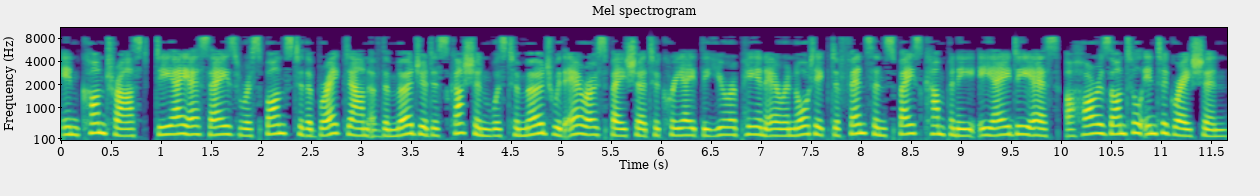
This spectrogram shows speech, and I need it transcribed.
In contrast, DASA's response to the breakdown of the merger discussion was to merge with Aerospatiale to create the European Aeronautic Defence and Space Company EADS, a horizontal integration.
